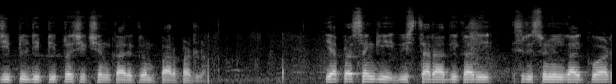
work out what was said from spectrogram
जी पी डी पी प्रशिक्षण कार्यक्रम पार पाडला. या प्रसंगी विस्तार अधिकारी श्री सुनील गायकवाड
